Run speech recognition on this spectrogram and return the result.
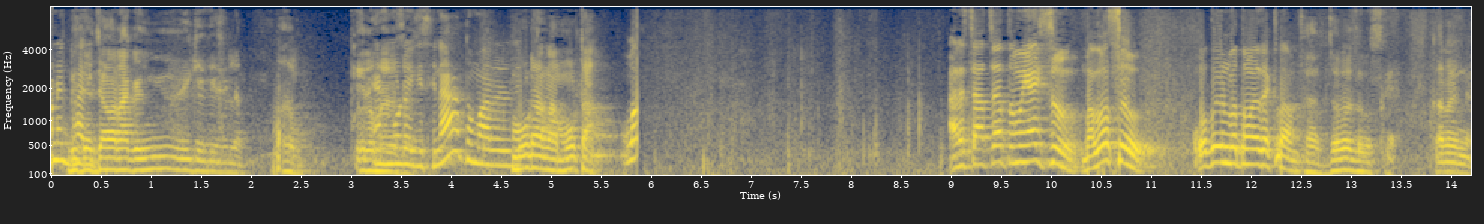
অনেক ভারী। যাওয়ার আগে রেখে গেছিলাম। এরকম মোড়ে গেছে। না তোমার? মোটা না মোটা। আরে চাচা তুমি আইছো? ভালো আছো? কতদিন পর তোমায় দেখলাম? স্যার জোরে জোরসকে কারণ না।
